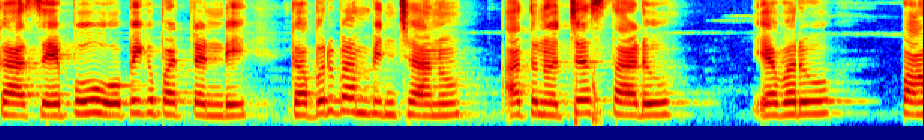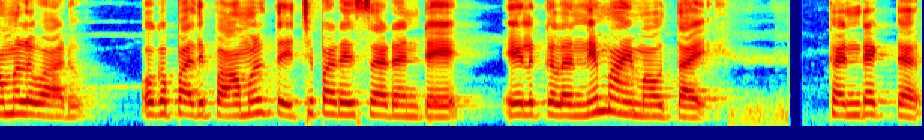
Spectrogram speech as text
కాసేపు ఓపిక పట్టండి. కబురు పంపించాను. అతను వచ్చేస్తాడు ఎవరు? పాములవాడు. ఒక పది పాములు తెచ్చి పడేశాడంటే ఎలుకలన్నీ మాయమవుతాయి. కండక్టర్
